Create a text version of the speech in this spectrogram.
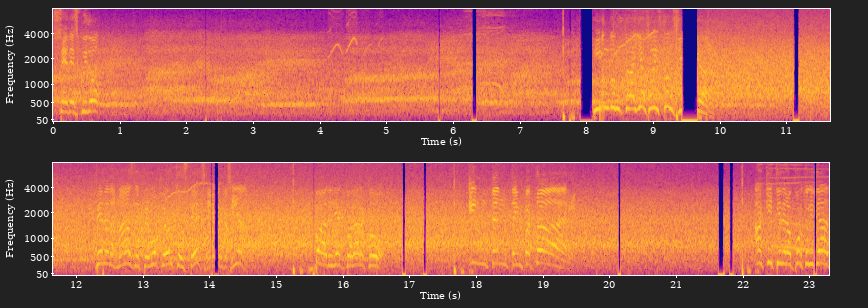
Se descuidó. Le pegó peor que usted, señor García. Va directo al arco. Intenta impactar. Aquí tiene la oportunidad.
